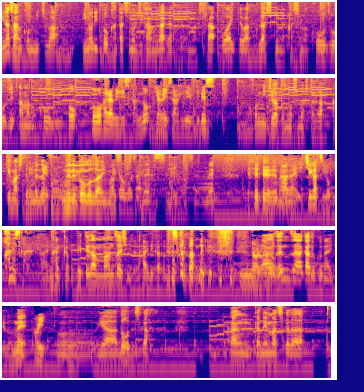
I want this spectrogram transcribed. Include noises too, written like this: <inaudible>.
皆さんこんにちは。祈りと形の時間がやってきました。お相手は倉敷中島幸三寺天野幸雄と大原美術館の柳沢秀幸です。こんにちはと申しましたが明けましておめでとうおおめでとうございおめまですとうございね。ますすいませんね、えーまだな1月4日ですからね。はい、なんかベテラン漫才師みたいな入り方ですけどね。<laughs> なるまあほ全然明るくないけどね。どはい。うんいやーどうですか？な。んか年末から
